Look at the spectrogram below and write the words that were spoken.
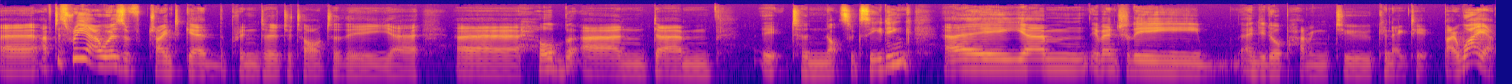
Uh, after three hours of trying to get the printer to talk to the uh, uh, hub and um, it not succeeding, I um, eventually ended up having to connect it by wire.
